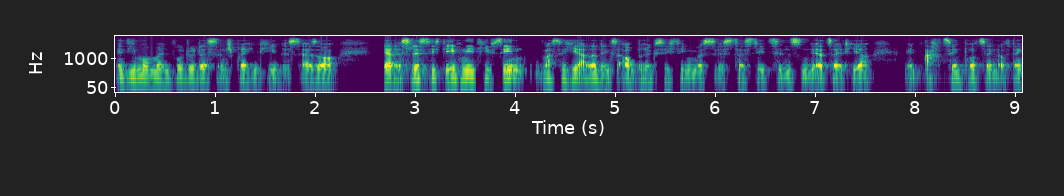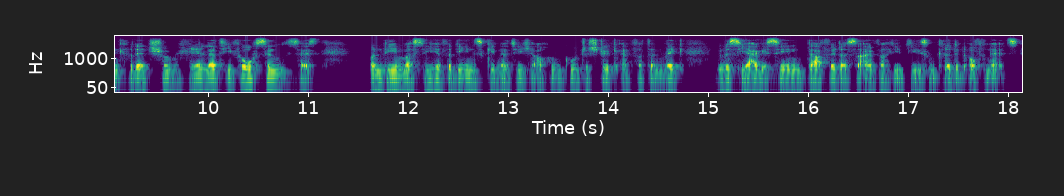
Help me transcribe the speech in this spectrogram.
in dem Moment, wo du das entsprechend hebelst. Also ja, das lässt sich definitiv sehen. Was du hier allerdings auch berücksichtigen musst, ist, dass die Zinsen derzeit hier mit 18% auf dein Kredit schon relativ hoch sind. Das heißt, von dem, was du hier verdienst, geht natürlich auch ein gutes Stück einfach dann weg übers Jahr gesehen dafür, dass du einfach hier diesen Kredit offen hältst.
